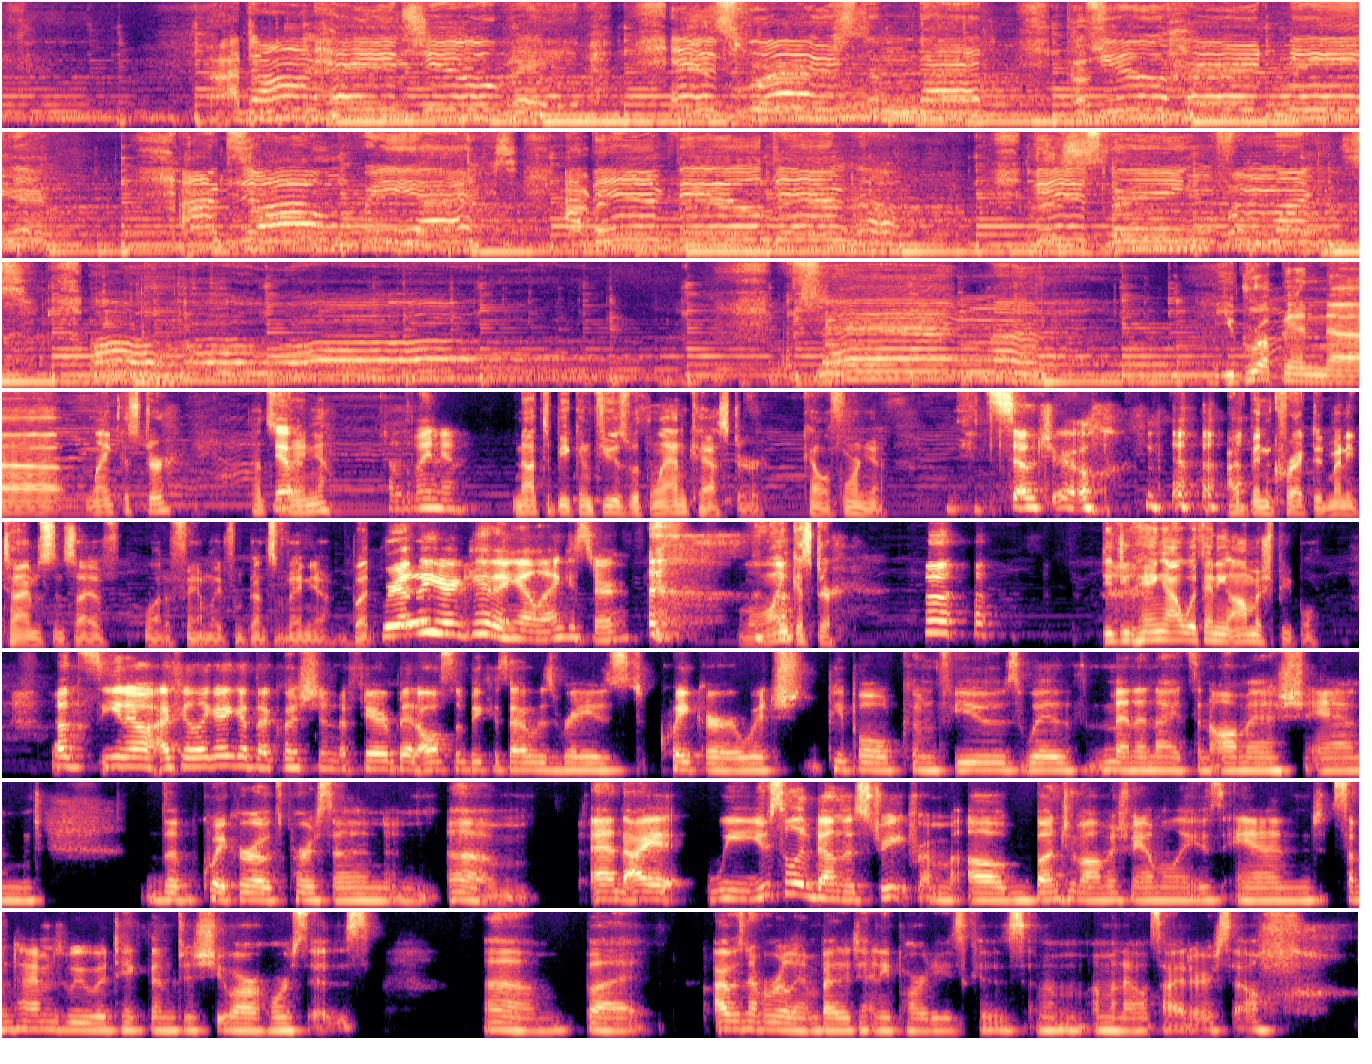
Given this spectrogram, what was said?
I don't hate you, babe. It's worse than that. Cause you hurt me. I don't react. I've been. Grew up in uh, Lancaster, Pennsylvania. Yep. Pennsylvania. Not to be confused with Lancaster, California. It's so true. I've been corrected many times since I have a lot of family from Pennsylvania. But really, you're kidding? At Lancaster. Lancaster. Did you hang out with any Amish people? That's, you know, I feel like I get that question a fair bit also because I was raised Quaker, which people confuse with Mennonites and Amish and the Quaker Oats person. And, um, and I, we used to live down the street from a bunch of Amish families, and sometimes we would take them to shoe our horses. Um, but I was never really invited to any parties because I'm, I'm an outsider. So,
